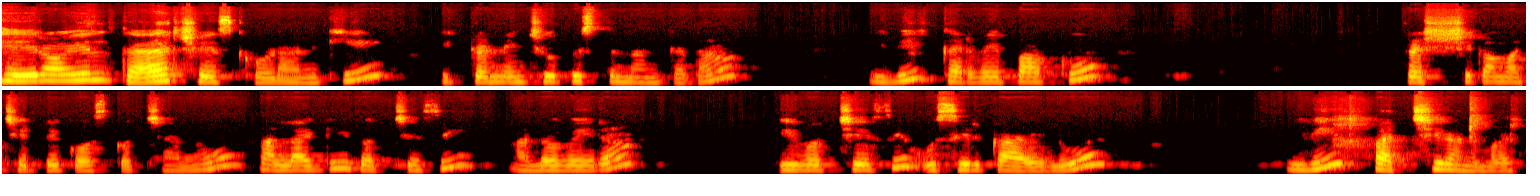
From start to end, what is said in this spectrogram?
హెయిర్ ఆయిల్ తయారు చేసుకోవడానికి ఇక్కడ నేను చూపిస్తున్నాను కదా! ఇది కరివేపాకు ఫ్రెష్‌గా మా చెట్టు కోసుకొచ్చాను. అలాగే ఇదొచ్చేసి అలోవెరా, వచ్చేసి ఉసిరికాయలు, ఇవి పచ్చివనమాట.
